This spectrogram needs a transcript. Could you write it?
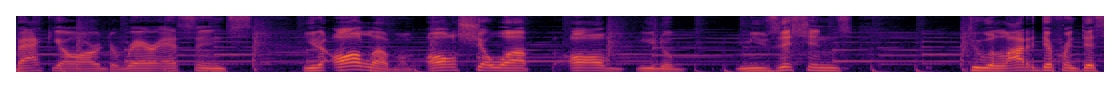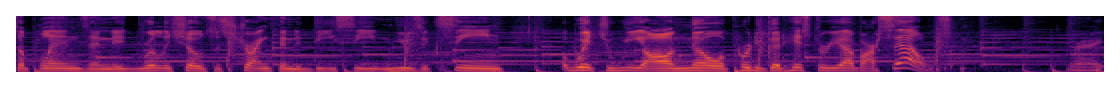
Backyard to Rare Essence, you know, all of them all show up, all, you know, musicians do a lot of different disciplines and it really shows the strength in the DC music scene, which we all know a pretty good history of ourselves, Right.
